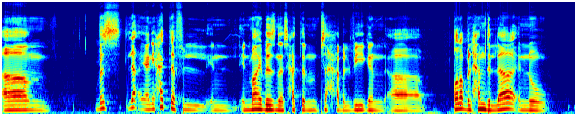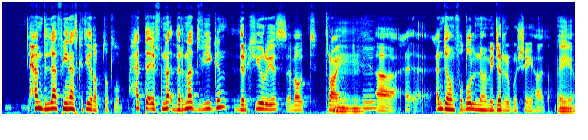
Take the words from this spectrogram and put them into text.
أم بس لا يعني حتى في in my business حتى المسحب ال vegan آه طلب الحمد لله إنه الحمد لله في ناس كثيرة بتطلب. حتى if not, they're not vegan they're curious about trying. آه عندهم فضول إنهم يجربوا الشيء هذا. أيوه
